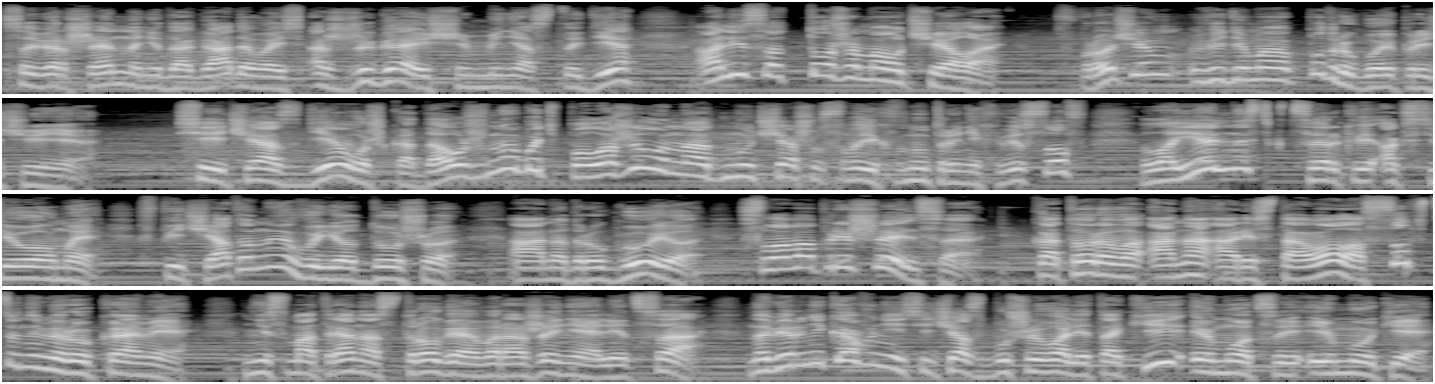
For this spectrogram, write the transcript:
Совершенно не догадываясь о сжигающем меня стыде, Алиса тоже молчала. Впрочем, видимо, по другой причине. Сейчас девушка, должно быть, положила на одну чашу своих внутренних весов лояльность к церкви Аксиомы, впечатанную в ее душу, а на другую — слова пришельца, которого она арестовала собственными руками. Несмотря на строгое выражение лица, наверняка в ней сейчас бушевали такие эмоции и муки,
